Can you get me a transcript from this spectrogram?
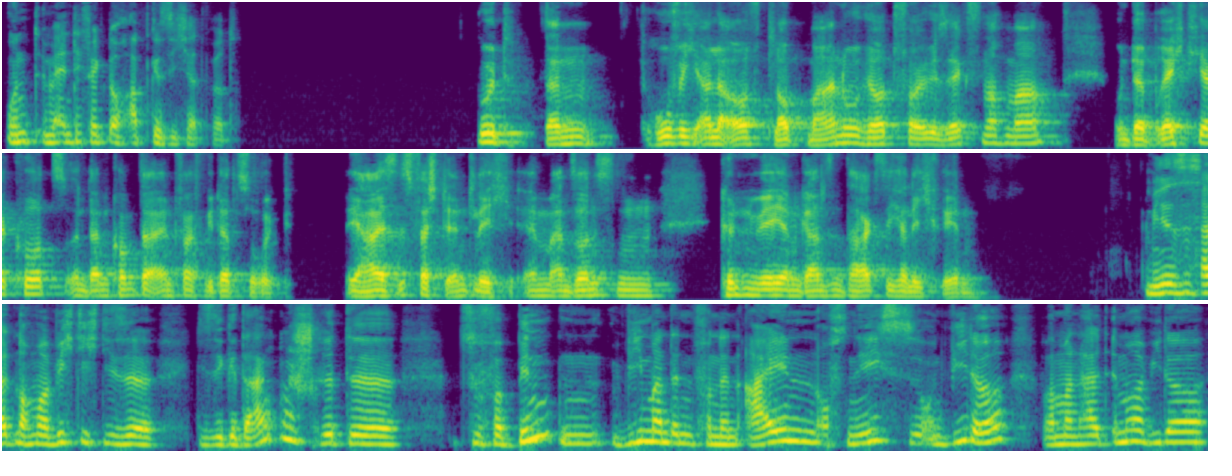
und im Endeffekt auch abgesichert wird. Gut, dann rufe ich alle auf. Glaubt Manu, hört Folge 6 nochmal, unterbrecht hier kurz und dann kommt er einfach wieder zurück. Ja, es ist verständlich. Ähm, ansonsten könnten wir hier den ganzen Tag sicherlich reden. Mir ist es halt nochmal wichtig, diese, diese Gedankenschritte zu verbinden, wie man denn von den einen aufs nächste und wieder, weil man halt immer wieder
